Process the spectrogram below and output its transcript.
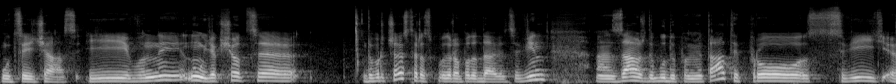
у цей час. І вони, ну, якщо це доброчесний роботодавець, він е, завжди буде пам'ятати про свій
